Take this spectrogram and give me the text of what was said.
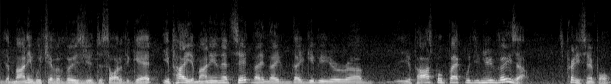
the money, whichever visa you decided to get. You pay your money and that's it. They they, they give you your uh, your passport back with your new visa. It's pretty simple.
